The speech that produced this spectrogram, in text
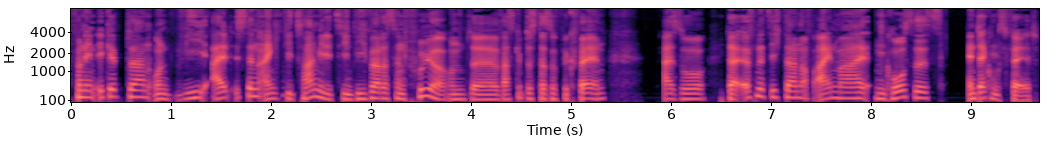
von den Ägyptern? Und wie alt ist denn eigentlich die Zahnmedizin? Wie war das denn früher? Und äh, was gibt es da so für Quellen? Also da öffnet sich dann auf einmal ein großes Entdeckungsfeld.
